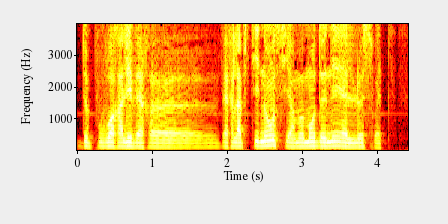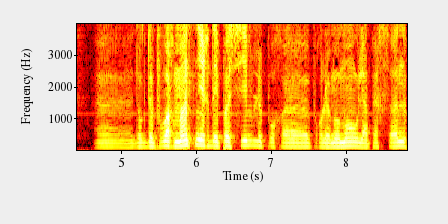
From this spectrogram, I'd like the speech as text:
de pouvoir aller vers, euh, vers l'abstinence si à un moment donné elle le souhaite. Euh, donc de pouvoir maintenir des possibles pour, euh, pour le moment où la personne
